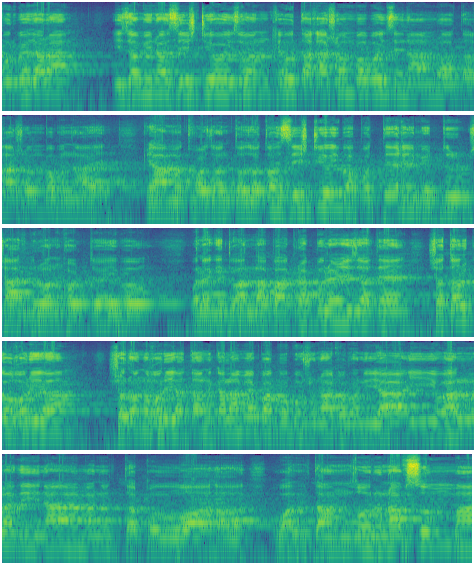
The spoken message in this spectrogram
পূর্বে যারা ই জমিনের সৃষ্টি হয়েছেন কেউ তাহা সম্ভব হইছে না, আমরা তাহা সম্ভব নাই। কেয়ামত পর্যন্ত যত সৃষ্টি হইব প্রত্যেকে মৃত্যুর স্বাদ গ্রহণ করতে হইব। ওলা কিন্তু আল্লাহ পাক রাব্বুল ইজতে সতর্ক করিয়া স্মরণ করিয়া তান কালামে পাক ঘোষণা করুন, ইয়া আইয়ুহাল্লাযীনা আমানুত্তাকুল্লাহ ওয়াল তানজুর নাফসুম মা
